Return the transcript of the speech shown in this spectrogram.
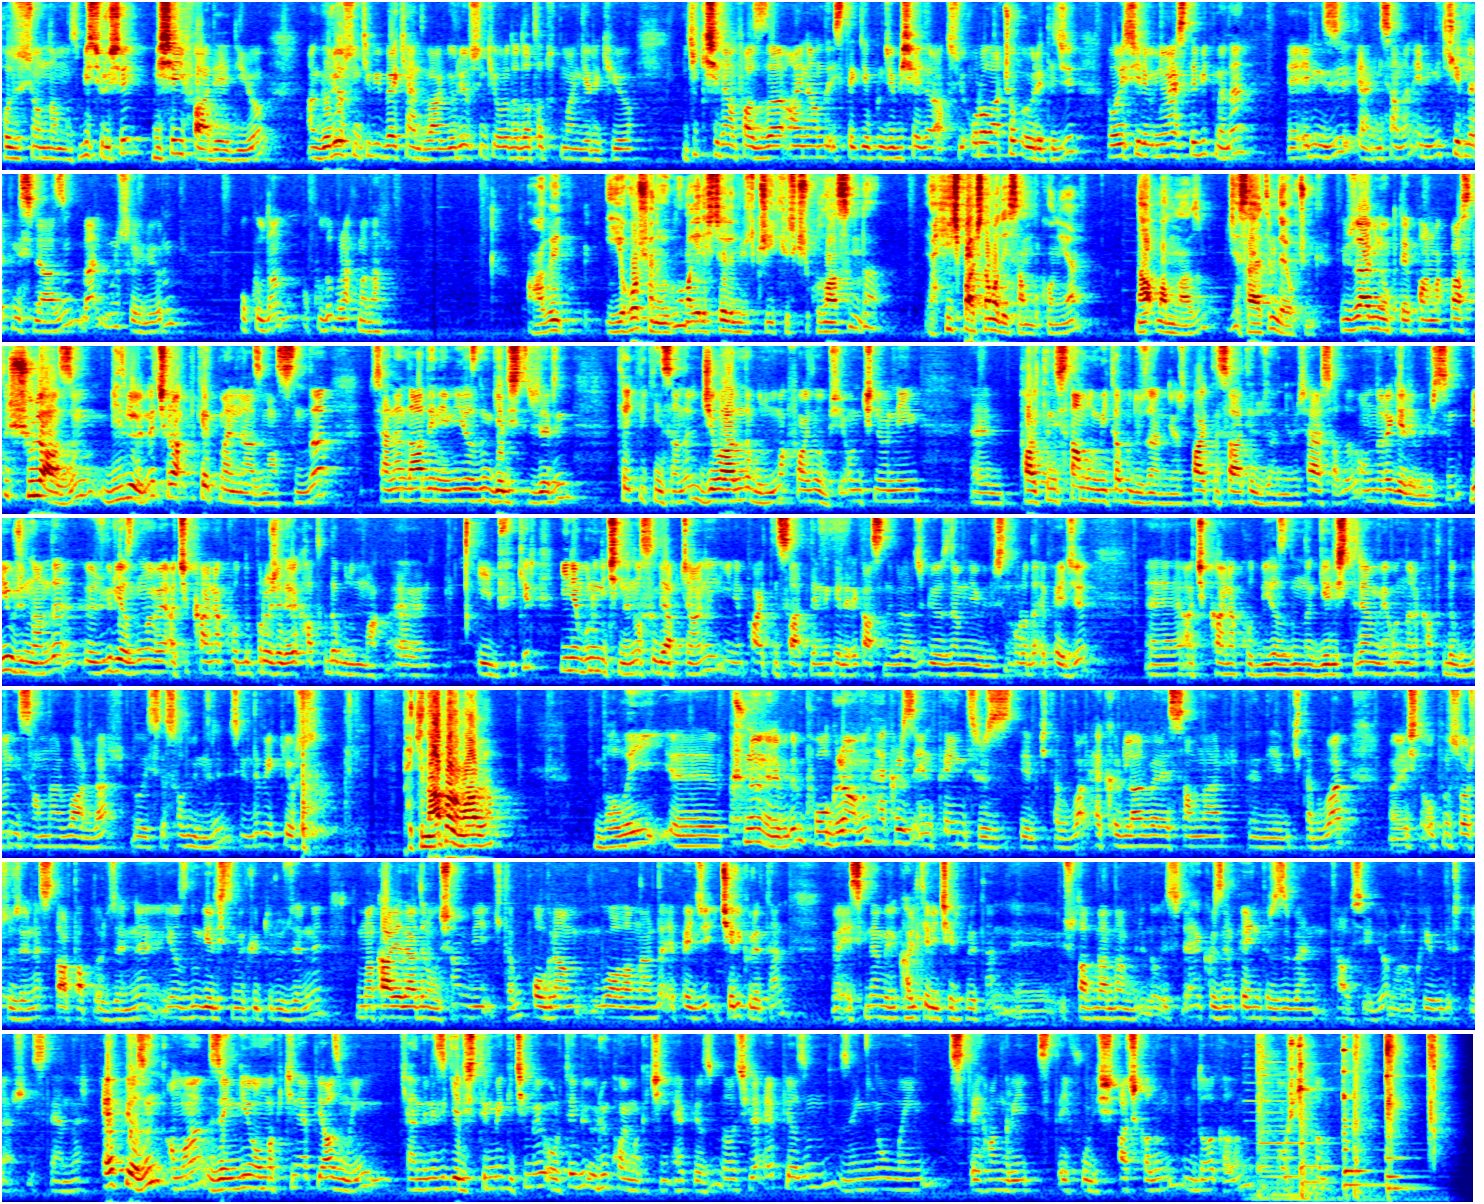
pozisyonlanması bir sürü şey bir şey ifade ediyor. Yani görüyorsun ki bir backend var, görüyorsun ki orada data tutman gerekiyor iki kişiden fazla aynı anda istek yapınca bir şeyler aksıyor. Oralar çok öğretici. Dolayısıyla üniversite bitmeden e, elinizi yani insanların elini kirletmesi lazım. Ben bunu söylüyorum. Okuldan okulda bırakmadan. Abi iyi hoş hani uygulama geliştirelim 100 kişi 200 kişi kullansın da ya hiç başlamadıysam bu konuya ne yapmam lazım? Cesaretim de yok çünkü. Güzel bir noktaya parmak bastın. Şu lazım, birilerine çıraklık etmen lazım aslında. Senden daha deneyimli yazılım geliştiricilerin teknik insanların civarında bulunmak faydalı bir şey. Onun için örneğin e, Python İstanbul Meetup'ı düzenliyoruz. Python saati düzenliyoruz her salı. Onlara gelebilirsin. Bir ucundan da özgür yazılıma ve açık kaynak kodlu projelere katkıda bulunmak e, iyi bir fikir. Yine bunun içinde nasıl yapacağını yine Python saatlerine gelerek aslında birazcık gözlemleyebilirsin. Orada epeyce e, açık kaynak kodlu yazılımla geliştiren ve onlara katkıda bulunan insanlar varlar. Dolayısıyla salı günleri seni de bekliyoruz. Peki ne yapalım abi? Vallahi e, şunu önerebilirim. Paul Graham'ın Hackers and Painters diye bir kitabı var. Hackerlar ve ressamlar diye bir kitabı var. Öyle işte open source üzerine, startuplar üzerine, yazılım geliştirme kültürü üzerine makalelerden oluşan bir kitabı. Paul Graham bu alanlarda epeyce içerik üreten ve eskiden beri kaliteli içerik üreten e, üstadlardan biri. Dolayısıyla Hackers and Painters'ı ben tavsiye ediyorum. Onu okuyabilirler isteyenler. App yazın ama zengin olmak için app yazmayın. Kendinizi geliştirmek için ve ortaya bir ürün koymak için app yazın. Dolayısıyla app yazın, zengin olmayın, stay hungry, stay foolish, aç kalın, budala kalın, hoşça kalın.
